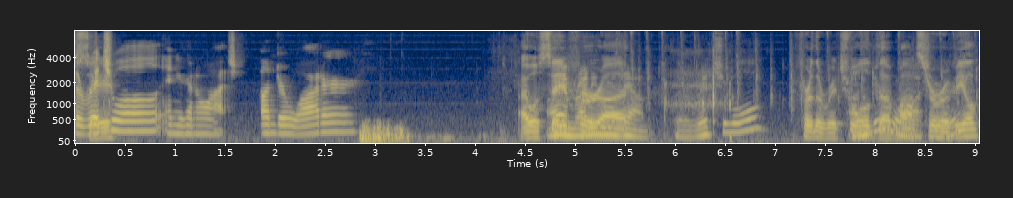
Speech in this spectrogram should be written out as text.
The say- Ritual, and you're gonna watch Underwater. I will I say am for uh, down. The ritual. for the ritual, the monster reveal.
